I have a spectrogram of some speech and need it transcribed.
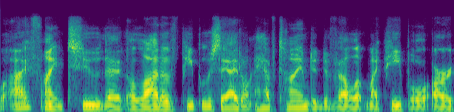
well, I find too that a lot of people who say I don't have time to develop my people are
